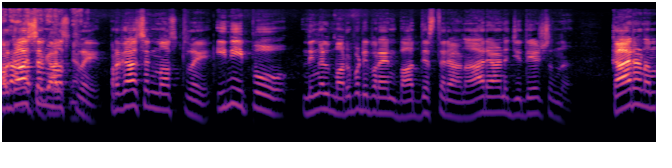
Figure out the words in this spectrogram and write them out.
പ്രകാശൻ. മാസ്റ്ററെ പ്രകാശൻ മാസ്റ്ററെ ഇനിയിപ്പോ നിങ്ങൾ മറുപടി പറയാൻ ബാധ്യസ്ഥരാണ്. ആരാണ് ജിതേഷ് എന്ന് കാരണം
